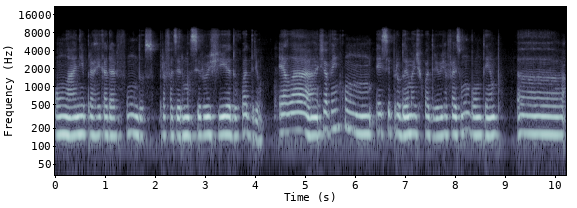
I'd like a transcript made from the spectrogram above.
online para arrecadar fundos para fazer uma cirurgia do quadril. Ela já vem com esse problema de quadril já faz um bom tempo Uh,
